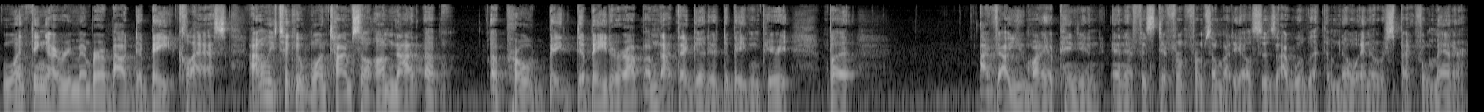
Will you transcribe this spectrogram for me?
one thing I remember about debate class, I only took it one time, so I'm not a, a pro debater. I'm not that good at debating, period. But I value my opinion, and if it's different from somebody else's, I will let them know in a respectful manner.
